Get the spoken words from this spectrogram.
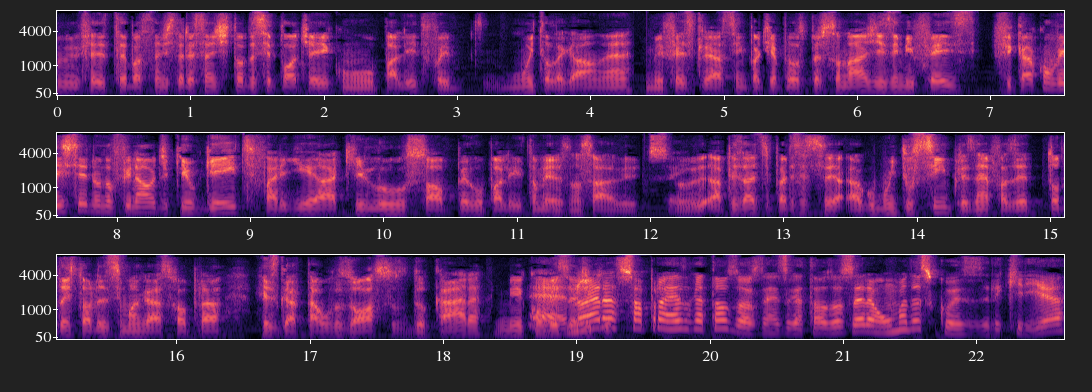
me fez ter bastante interessante. Todo esse plot aí com o Palito foi muito legal, né? Me fez criar simpatia pelos personagens e me fez ficar convencido no final de que o Gates faria aquilo só pelo Palito mesmo, sabe? Sim. Apesar de parecer ser algo muito simples, né? Fazer toda a história desse mangá só pra resgatar os ossos do cara, me convenceu é, não era que... só pra resgatar os ossos, né? Resgatar os ossos era uma das coisas. Ele queria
